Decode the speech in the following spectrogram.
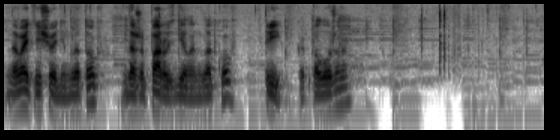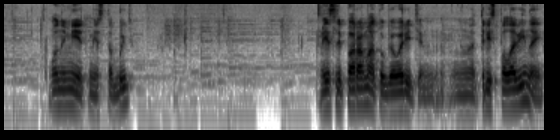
Давайте еще один глоток. Даже пару сделаем глотков. Три, как положено. Он имеет место быть. Если по аромату говорите, три с половиной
